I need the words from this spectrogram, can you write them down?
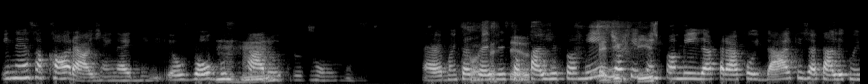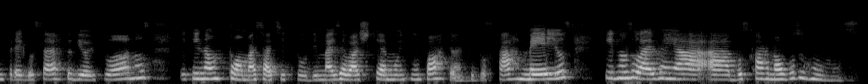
e nem essa coragem, né? De eu vou buscar uhum. outros rumos. É, muitas com vezes certeza. são pais de família é que têm família para cuidar, que já está ali com o emprego certo de oito anos e que não toma essa atitude. Mas eu acho que é muito importante buscar meios que nos levem a, a buscar novos rumos.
